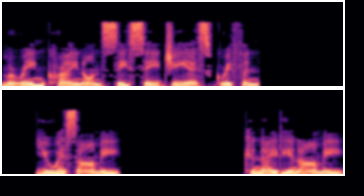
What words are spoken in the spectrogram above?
Marine crane on CCGS Griffon. U.S. Army. Canadian Army.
